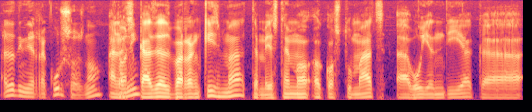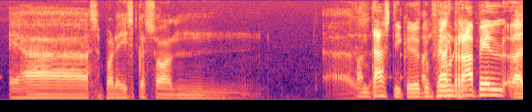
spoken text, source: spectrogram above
has de tenir recursos, no, En el Toni? cas del barranquisme també estem acostumats avui en dia que hi ha aparells que són eh, Fantàstic, crec que fer un ràpel eh,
